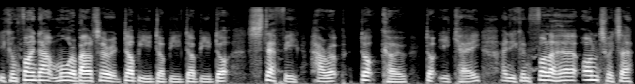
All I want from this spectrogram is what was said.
You can find out more about her at www.stepheharrop.co.uk and you can follow her on Twitter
